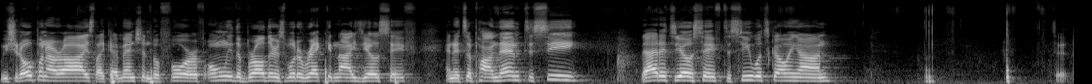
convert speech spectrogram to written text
We should open our eyes, like I mentioned before, if only the brothers would have recognized Yosef, and it's upon them to see that it's Yosef, to see what's going on. That's it.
